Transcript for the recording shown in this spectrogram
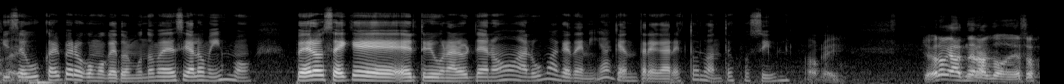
Quise buscar, pero como que todo el mundo me decía lo mismo. Pero sé que el tribunal ordenó a Luma que tenía que entregar esto lo antes posible. Ok. Yo creo que Abner habló de eso.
